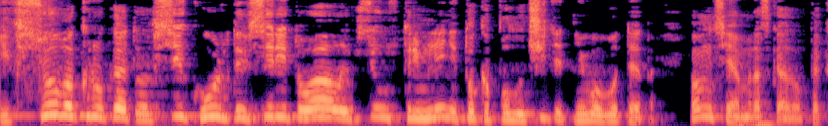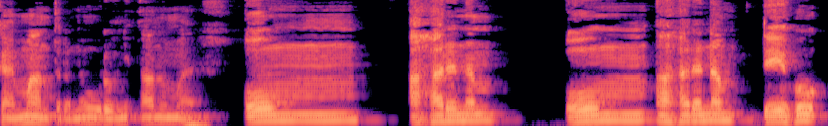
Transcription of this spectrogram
И все вокруг этого, все культы, все ритуалы, все устремления, только получить от него вот это. Помните, я вам рассказывал, такая мантра на уровне Анумая. Ом Ахаранам, Ом Ахаранам Дехо.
